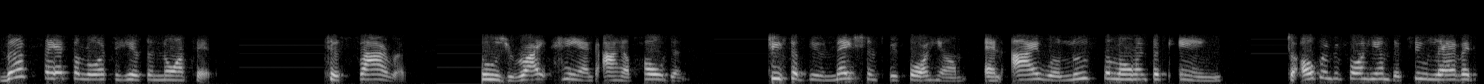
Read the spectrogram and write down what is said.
Thus saith the Lord to his anointed, to Cyrus, whose right hand I have holden, to subdue nations before him, and I will loose the loins of kings, to open before him the two levied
